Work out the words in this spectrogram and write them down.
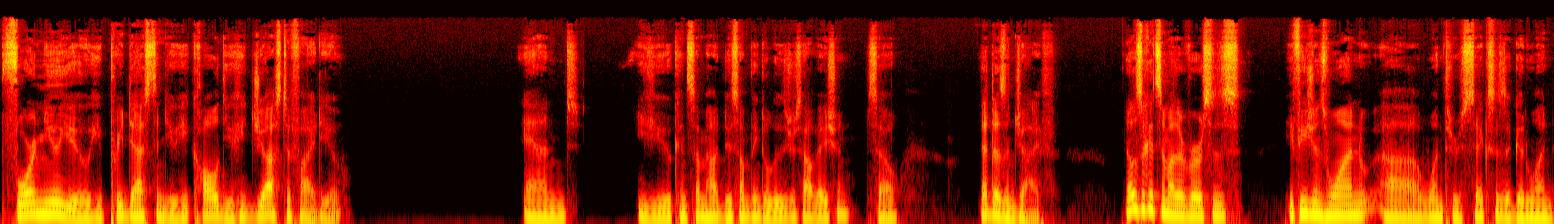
foreknew you, He predestined you, He called you, He justified you. And you can somehow do something to lose your salvation. So that doesn't jive. Now let's look at some other verses. Ephesians 1 uh, 1 through 6 is a good one.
